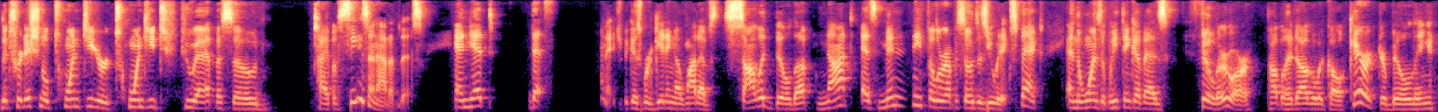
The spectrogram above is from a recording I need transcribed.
the traditional 20 or 22 episode type of season out of this. And yet that's because we're getting a lot of solid build up, not as many filler episodes as you would expect, and the ones that we think of as filler or Pablo Hidalgo would call character building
